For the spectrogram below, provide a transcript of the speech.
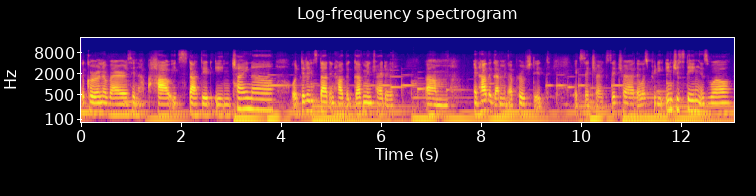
the coronavirus and how it started in China or didn't start, and how the government tried to um, and how the government approached it, etc., etc. That was pretty interesting as well.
